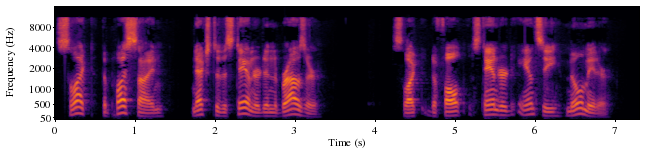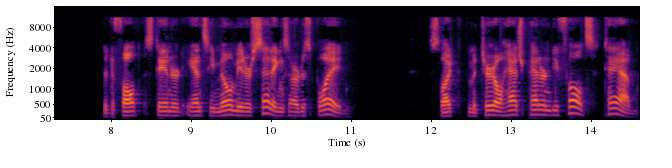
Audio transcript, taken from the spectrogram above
Select the plus sign next to the standard in the browser. Select Default Standard ANSI Millimeter. The default standard ANSI millimeter settings are displayed. Select the Material Hatch Pattern Defaults tab.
